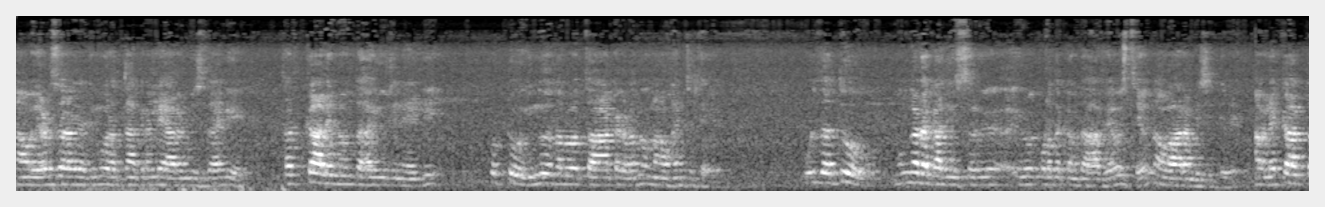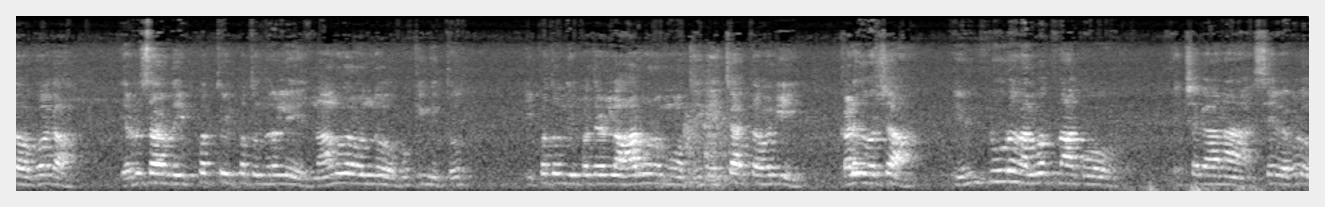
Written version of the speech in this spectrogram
ನಾವು ಎರಡು ಸಾವಿರದ ಹದಿಮೂರು ಹದಿನಾಲ್ಕರಲ್ಲಿ ಆರಂಭಿಸಿದ ಹಾಗೆ ತತ್ಕಾಲ್ ಎನ್ನುವಂತಹ ಯೋಜನೆಯಲ್ಲಿ ಒಟ್ಟು ಇನ್ನೂರ ನಲವತ್ತು ಆಟಗಳನ್ನು ನಾವು ಹಂಚುತ್ತೇವೆ. ಉಳಿದದ್ದು ಮುಂಗಡ ಕಾದಿಸಲು ಇರುವ ಕೊಡತಕ್ಕಂತಹ ವ್ಯವಸ್ಥೆಯನ್ನು ನಾವು ಆರಂಭಿಸಿದ್ದೇವೆ. ನಾವು ಲೆಕ್ಕ ಆಗ್ತಾ ಹೋಗುವಾಗ ಎರಡು ಸಾವಿರದ ಇಪ್ಪತ್ತು ಇಪ್ಪತ್ತೊಂದರಲ್ಲಿ ನಾನ್ನೂರ ಒಂದು ಬುಕ್ಕಿಂಗ್ ಇತ್ತು. ಇಪ್ಪತ್ತೊಂದು ಇಪ್ಪತ್ತೆರಡರಲ್ಲಿ ಆರುನೂರ ಮೂವತ್ತು. ಹೀಗೆ ಹೆಚ್ಚಾಗ್ತಾ ಹೋಗಿ ಕಳೆದ ವರ್ಷ ಎಂಟುನೂರ ನಲವತ್ನಾಲ್ಕು ಯಕ್ಷಗಾನ ಸೇವೆಗಳು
